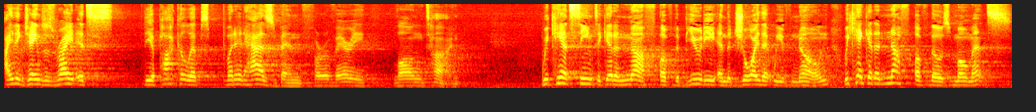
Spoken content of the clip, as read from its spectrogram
I think James is right. It's the apocalypse, but it has been for a very long time. We can't seem to get enough of the beauty and the joy that we've known. We can't get enough of those moments.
